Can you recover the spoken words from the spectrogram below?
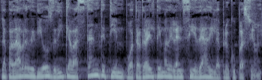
La palabra de Dios dedica bastante tiempo a tratar el tema de la ansiedad y la preocupación.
